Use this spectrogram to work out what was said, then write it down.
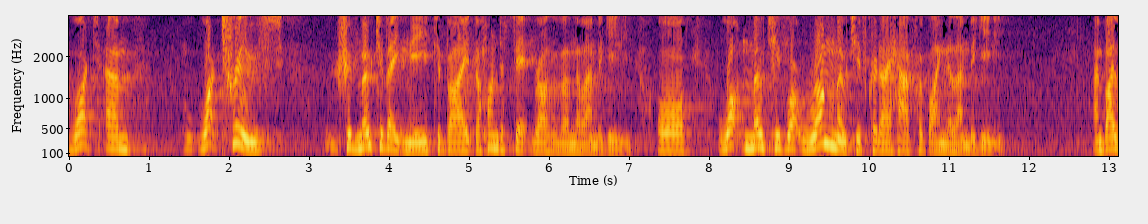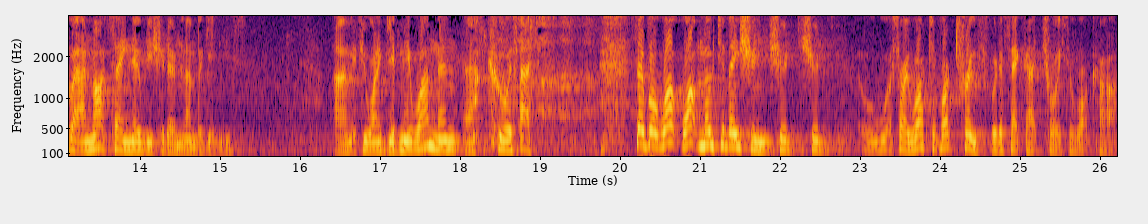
what um, what truths should motivate me to buy the Honda Fit rather than the Lamborghini? Or what motive, what wrong motive could I have for buying the Lamborghini? And by the way, I'm not saying nobody should own Lamborghinis. Um, if you want to give me one, then uh, I'm cool with that. so, but what, what motivation should, should, sorry, what, what truth would affect that choice of what car?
